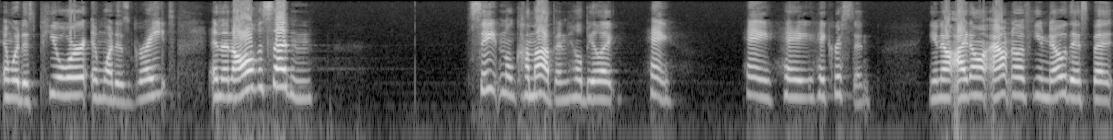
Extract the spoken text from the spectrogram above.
and what is pure and what is great. And then all of a sudden, Satan will come up and he'll be like, "Hey, hey, hey, hey, Kristen. You know, I don't, I don't know if you know this, but,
